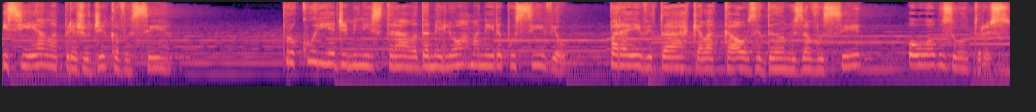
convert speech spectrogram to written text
e se ela prejudica você, procure administrá-la da melhor maneira possível para evitar que ela cause danos a você ou aos outros.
